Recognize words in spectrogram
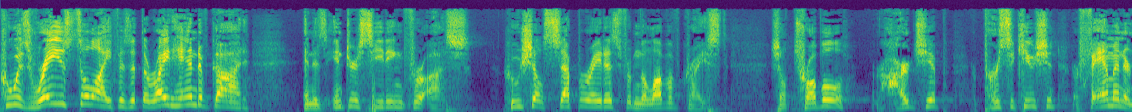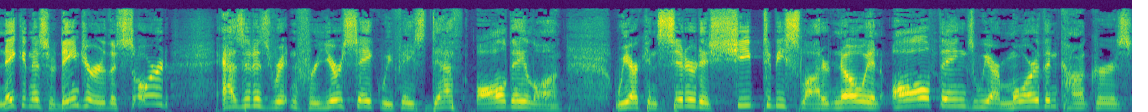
who was raised to life is at the right hand of God and is interceding for us. Who shall separate us from the love of Christ? Shall trouble or hardship persecution or famine or nakedness or danger or the sword. As it is written, for your sake we face death all day long. We are considered as sheep to be slaughtered. No, in all things we are more than conquerors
